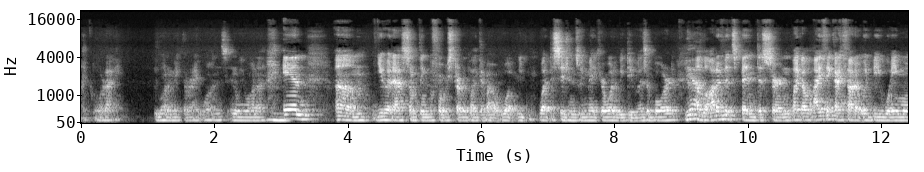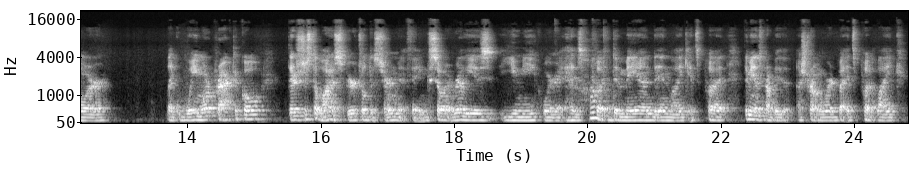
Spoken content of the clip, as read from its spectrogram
like Lord, I we want to make the right ones, and we want to. And um, you had asked something before we started, like about what we what decisions we make or what do we do as a board. Yeah. A lot of it's been discerned. Like I think I thought it would be way more, like way more practical. There's just a lot of spiritual discernment things, so it really is unique where it has Huh. put demand in. Like it's put demand's probably a strong word, but it's put like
